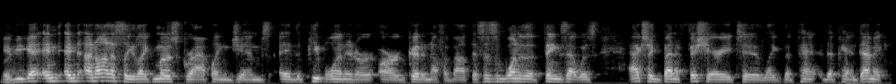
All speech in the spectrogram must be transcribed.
If you get and, and and honestly, like most grappling gyms, eh, the people in it are are good enough about this. This is one of the things that was actually beneficiary to like the pan, the pandemic.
